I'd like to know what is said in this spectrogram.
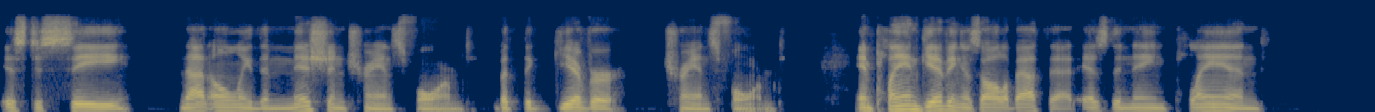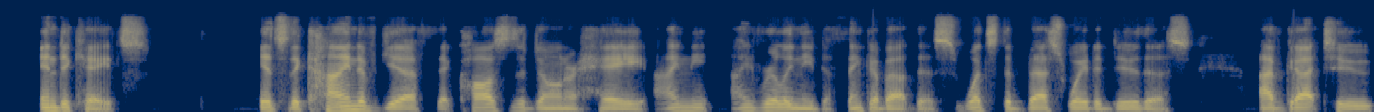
is to see not only the mission transformed, but the giver transformed. And planned giving is all about that. As the name planned indicates, it's the kind of gift that causes a donor, hey, I need, I really need to think about this. What's the best way to do this? I've got to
